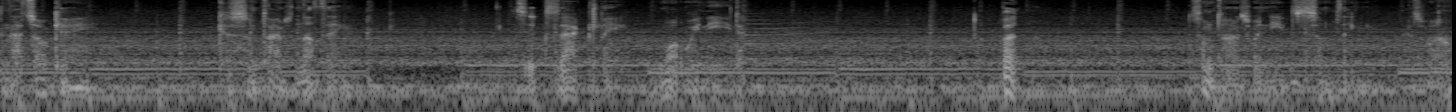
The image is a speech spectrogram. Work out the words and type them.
And that's okay. Because sometimes nothing is exactly what we need. But sometimes we need something as well.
